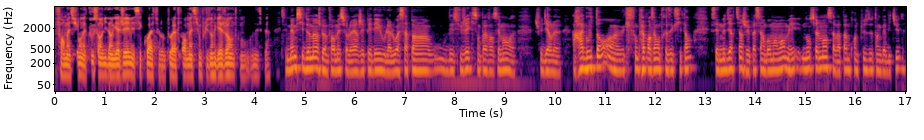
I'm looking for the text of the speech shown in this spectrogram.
Formation, on a tous envie d'engager, mais c'est quoi selon toi la formation plus engageante qu'on espère? C'est même si demain je dois me former sur le RGPD ou la loi Sapin ou des sujets qui sont pas forcément, euh, je veux dire, le ragoûtant, euh, qui sont pas forcément très excitants, c'est de me dire tiens, je vais passer un bon moment, mais non seulement ça va pas me prendre plus de temps que d'habitude,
